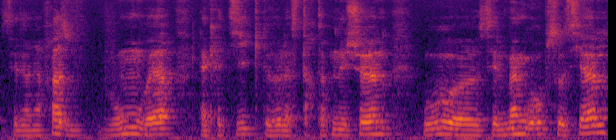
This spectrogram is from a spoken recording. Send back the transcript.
ces dernières phrases vont vers la critique de la Startup Nation, où euh, c'est le même groupe social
